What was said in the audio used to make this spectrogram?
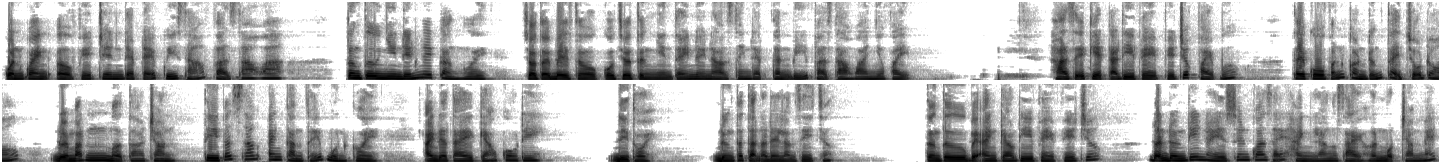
quấn quanh ở phía trên đẹp đẽ quý giá và xa hoa. Từng từ nhìn đến ngay cả người, cho tới bây giờ cô chưa từng nhìn thấy nơi nào xinh đẹp thần bí và xa hoa như vậy. Hạ Dĩ Kiệt đã đi về phía trước vài bước. Thầy cô vẫn còn đứng tại chỗ đó, đôi mắt mở to tròn, thì bất giác anh cảm thấy buồn cười. Anh đưa tay kéo cô đi. Đi thôi, đừng thất tận ở đây làm gì chứ. Từng từ bị anh kéo đi về phía trước. Đoạn đường đi này xuyên qua dãy hành lang dài hơn 100 mét,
